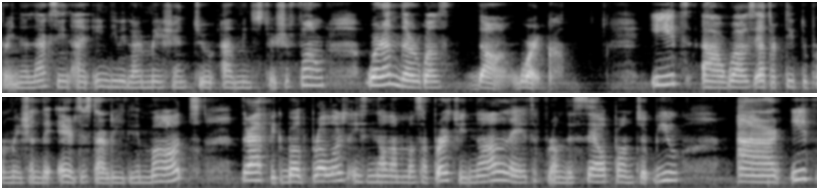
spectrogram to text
penalizing an individual mission to administration found, wherein there was done work. It uh, was attractive to promotion the Earth stability modes. Traffic but problems is not a must approach, not less from the cell point of view and it's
